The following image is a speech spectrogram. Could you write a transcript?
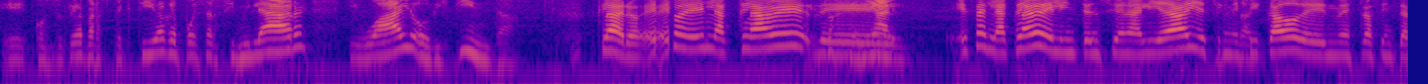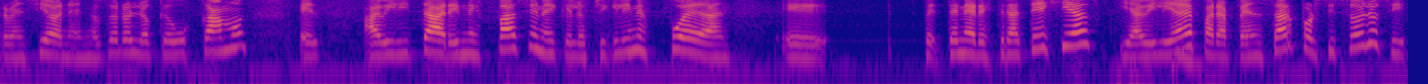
eh, con su propia perspectiva que puede ser similar, igual o distinta. claro, eso es la clave Eso es de... genial. Esa es la clave de la intencionalidad y el Exacto. significado de nuestras intervenciones. Nosotros lo que buscamos es habilitar un espacio en el que los chiquilines puedan eh, tener estrategias y habilidades para pensar por sí solos y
